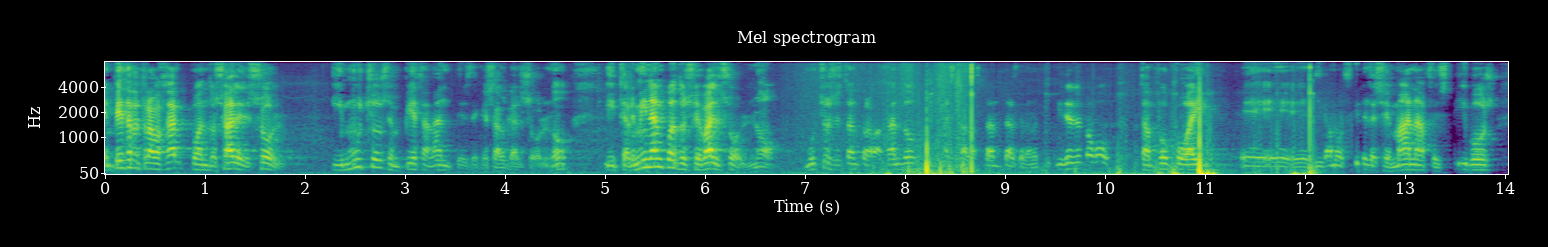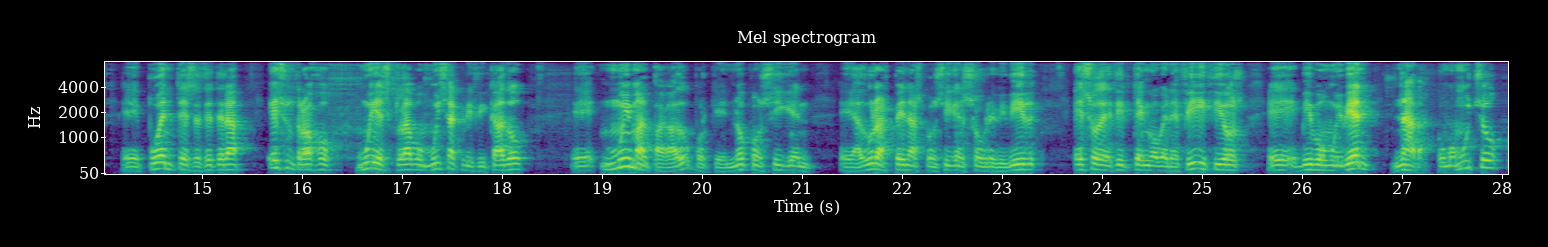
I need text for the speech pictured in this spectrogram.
empiezan a trabajar cuando sale el sol y muchos empiezan antes de que salga el sol, ¿no? Y terminan cuando se va el sol, no muchos están trabajando hasta las tantas de la noche. Y desde luego tampoco hay, eh, digamos, fines de semana, festivos, eh, puentes, etcétera. Es un trabajo muy esclavo, muy sacrificado, eh, muy mal pagado, porque no consiguen, a duras penas consiguen sobrevivir. Eso de decir tengo beneficios, vivo muy bien, nada, como mucho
